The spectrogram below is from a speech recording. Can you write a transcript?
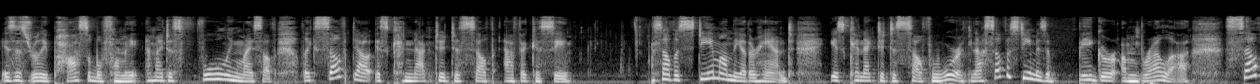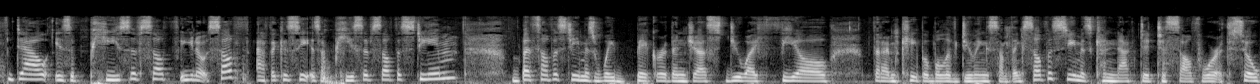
is this really possible for me? Am I just fooling myself? Like self doubt is connected to self efficacy. Self esteem, on the other hand, is connected to self worth. Now, self esteem is a bigger umbrella. Self doubt is a piece of self, you know, self efficacy is a piece of self esteem, but self esteem is way bigger than just do I feel that I'm capable of doing something. Self esteem is connected to self worth. So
